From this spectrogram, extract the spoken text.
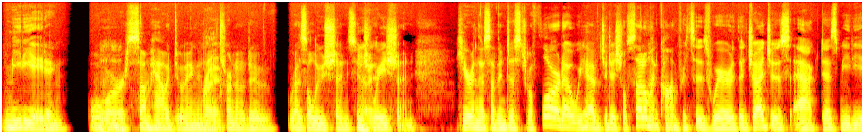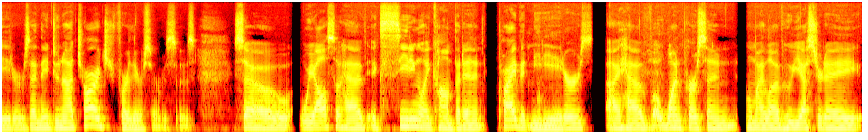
mediating or mm-hmm. somehow doing an Right. alternative resolution situation. Here in the Southern District of Florida, we have judicial settlement conferences where the judges act as mediators and they do not charge for their services. So we also have exceedingly competent private mediators. I have uh, one person whom I love who yesterday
